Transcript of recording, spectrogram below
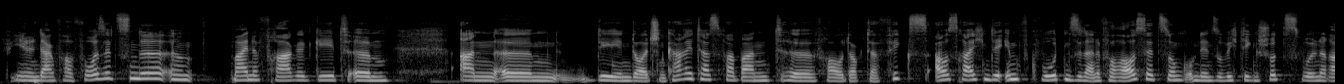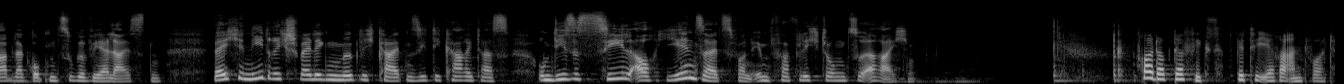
Vielen Dank, Frau Vorsitzende. Ähm, meine Frage geht ähm, an ähm, den Deutschen Caritasverband, äh, Frau Dr. Fix. Ausreichende Impfquoten sind eine Voraussetzung, um den so wichtigen Schutz vulnerabler Gruppen zu gewährleisten. Welche niedrigschwelligen Möglichkeiten sieht die Caritas, um dieses Ziel auch jenseits von Impfverpflichtungen zu erreichen? Frau Dr. Fix, bitte Ihre Antwort.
